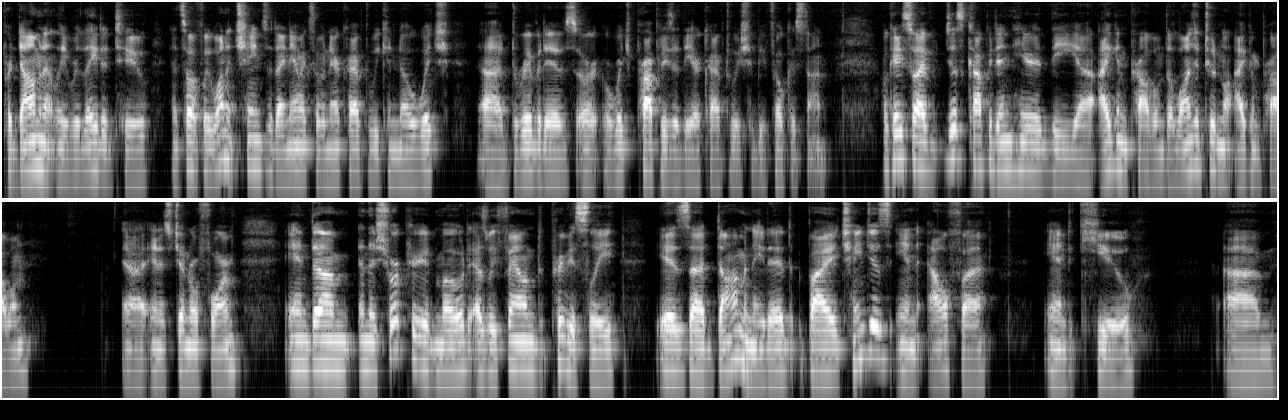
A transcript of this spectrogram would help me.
predominantly related to. And so if we want to change the dynamics of an aircraft, we can know which uh, derivatives or, or which properties of the aircraft we should be focused on. Okay, so I've just copied in here the uh, eigenproblem, the longitudinal eigenproblem uh, in its general form. And um, the short period mode, as we found previously, is uh, dominated by changes in alpha and q, um,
